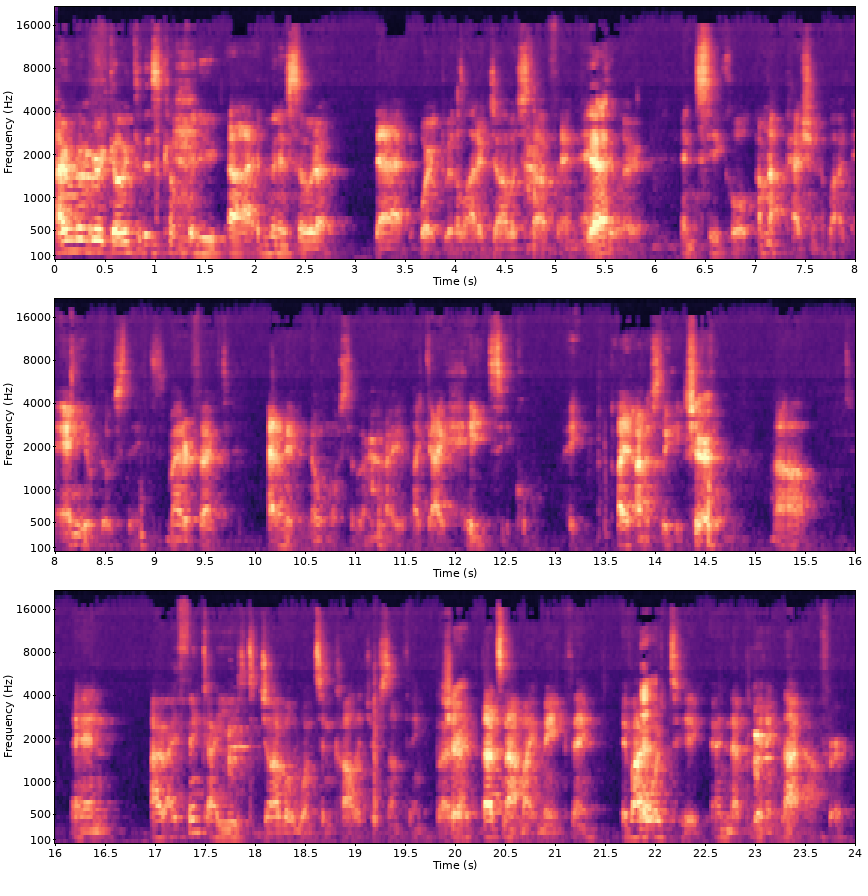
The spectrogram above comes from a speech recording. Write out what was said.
I remember going to this company uh, in Minnesota that worked with a lot of Java stuff and Yeah. Angular and SQL. I'm not passionate about any of those things. Matter of fact, I don't even know most of them. I like I hate SQL. I I honestly hate Sure. SQL. Uh, and I, I think I used Java once in college or something, but Sure. like, that's not my main thing. If I Yeah. were to end up getting that offer,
